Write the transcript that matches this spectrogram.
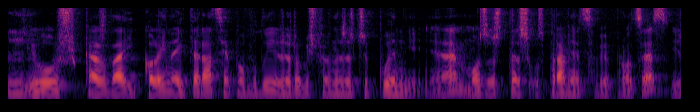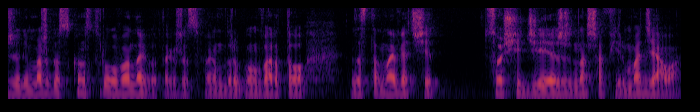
mhm. już każda i kolejna iteracja powoduje, że robisz pewne rzeczy płynniej, nie? Możesz też usprawniać sobie proces, jeżeli masz go skonstruowanego, także swoją drogą warto zastanawiać się, co się dzieje, że nasza firma działa.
